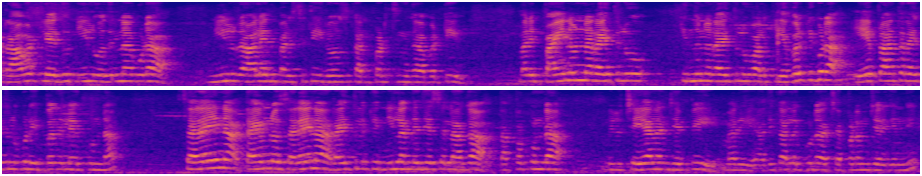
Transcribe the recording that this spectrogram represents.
రావట్లేదు నీళ్ళు వదిలినా కూడా నీళ్ళు రాలేని పరిస్థితి ఈరోజు కనపడుతుంది కాబట్టి మరి పైన ఉన్న రైతులు కిందున్న రైతులు వాళ్ళకి ఎవరికి కూడా ఏ ప్రాంత రైతులు కూడా ఇబ్బంది లేకుండా సరైన టైంలో సరైన రైతులకి నీళ్ళు అందజేసేలాగా తప్పకుండా మీరు చేయాలని చెప్పి మరి అధికారులకు కూడా చెప్పడం జరిగింది.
